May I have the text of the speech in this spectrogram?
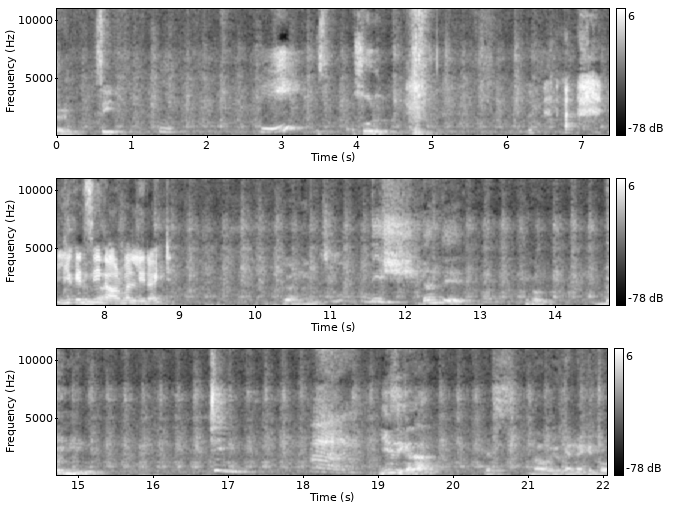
show you see చూడు. You can see? Normally right ఇక్కడ నుంచి. డిష్ గంతే. ఇంకో డున్ ఈజీ కదా yes now you can make it go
